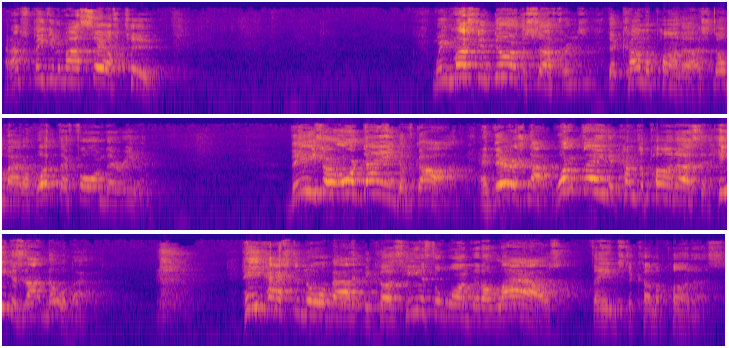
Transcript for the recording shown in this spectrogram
And I'm speaking to myself too. We must endure the sufferings that come upon us, no matter what their form they're in. These are ordained of God, and there is not one thing that comes upon us that He does not know about. He has to know about it because He is the one that allows things to come upon us.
